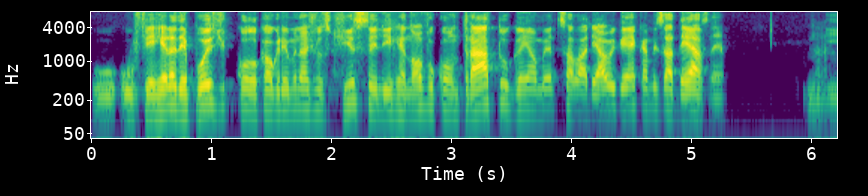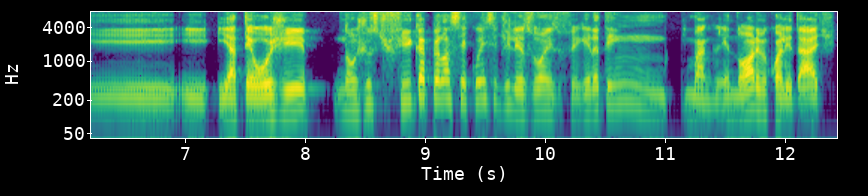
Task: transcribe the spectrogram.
O, o, Ferreira, depois de colocar o Grêmio na justiça, ele renova o contrato, ganha aumento salarial e ganha camisa 10, né? É. E, e, e, até hoje não justifica pela sequência de lesões. O Ferreira tem uma enorme qualidade.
